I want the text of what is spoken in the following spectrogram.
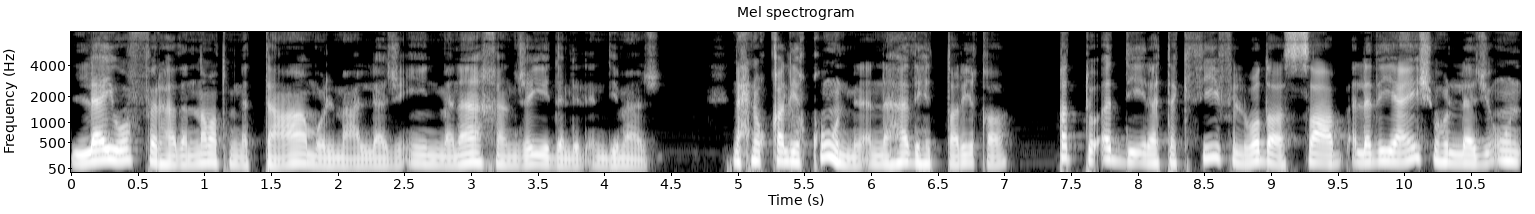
لا يوفر هذا النمط من التعامل مع اللاجئين مناخا جيدا للاندماج. نحن قلقون من أن هذه الطريقة قد تؤدي إلى تكثيف الوضع الصعب الذي يعيشه اللاجئون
